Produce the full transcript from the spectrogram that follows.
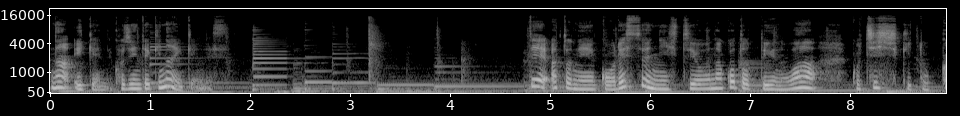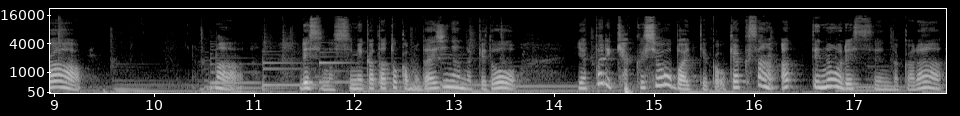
な意見で個人的な意見です。であとねこうレッスンに必要なことっていうのはこう知識とかまあレッスンの進め方とかも大事なんだけどやっぱり客商売っていうかお客さんあってのレッスンだから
